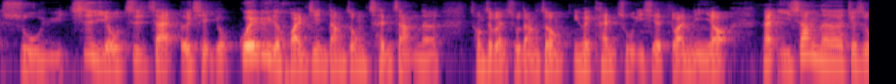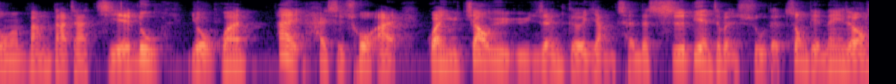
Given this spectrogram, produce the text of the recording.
属于自由自在而且有规律的环境当中成长呢？从这本书当中你会看出一些端倪哦。那以上呢就是我们帮大家揭露有关爱还是错爱，关于教育与人格养成的思辨这本书的重点内容。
